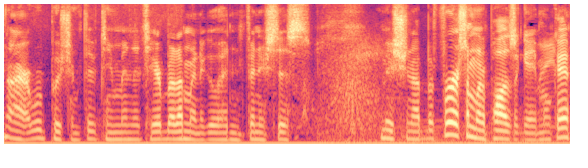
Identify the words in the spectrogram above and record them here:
Alright, we're pushing 15 minutes here, but I'm going to go ahead and finish this mission up. But first, I'm going to pause the game, okay? Of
